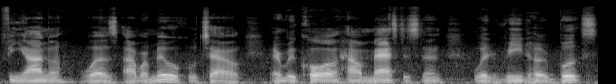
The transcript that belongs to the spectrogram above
Fiona, was our miracle child and recalled how Masterson would read her books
